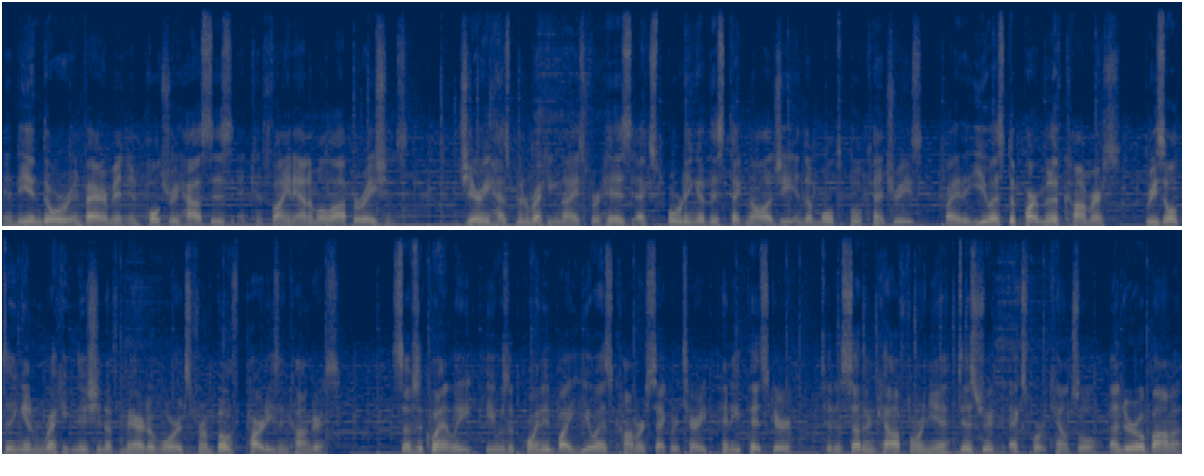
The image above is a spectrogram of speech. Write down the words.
and the indoor environment in poultry houses and confined animal operations. Jerry has been recognized for his exporting of this technology into multiple countries by the U.S. Department of Commerce, resulting in recognition of merit awards from both parties in Congress. Subsequently, he was appointed by U.S. Commerce Secretary Penny Pritzker to the Southern California District Export Council under Obama,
